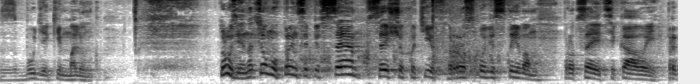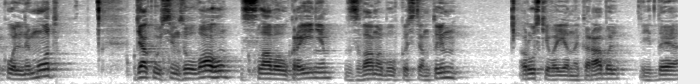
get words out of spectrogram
з будь-яким малюнком. Друзі, на цьому, в принципі, все. Все, що хотів розповісти вам про цей цікавий прикольний мод. Дякую всім за увагу. Слава Україні! З вами був Костянтин. Руський воєнний корабль йде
